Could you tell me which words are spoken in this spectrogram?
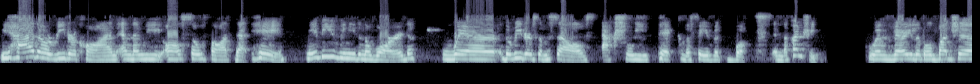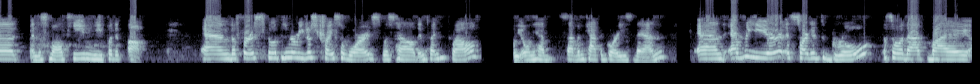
We had a reader con, and then we also thought that, hey, maybe we need an award where the readers themselves actually pick the favorite books in the country. With very little budget and a small team, we put it up. And the first Filipino Readers' Choice Awards was held in 2012 we only had seven categories then. And every year it started to grow so that by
